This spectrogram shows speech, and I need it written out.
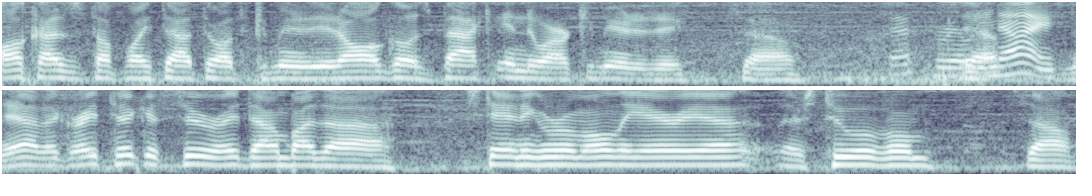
all kinds of stuff like that throughout the community. It all goes back into our community. So That's really yeah. nice. Yeah, they're great tickets too, right down by the standing room only area. There's two of them. So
